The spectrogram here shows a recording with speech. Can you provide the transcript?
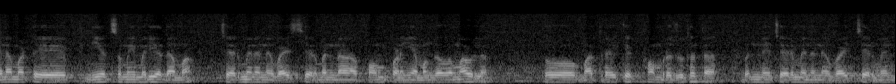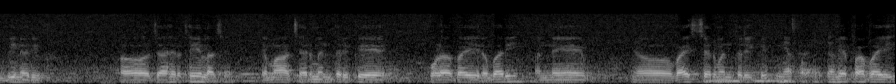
એના માટે નિયત સમય મર્યાદામાં ચેરમેન અને વાઇસ ચેરમેનના ફોર્મ પણ અહીંયા મંગાવવામાં આવેલા. તો માત્ર એક એક ફોર્મ રજૂ થતાં બંને ચેરમેન અને વાઇસ ચેરમેન બિનહરીફ જાહેર થયેલા છે. એમાં ચેરમેન તરીકે ભોળાભાઈ રબારી અને વાઇસ ચેરમેન તરીકે મેપાભાઈ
